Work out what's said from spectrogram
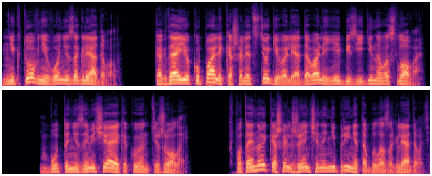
Никто в него не заглядывал. Когда ее купали, кошель отстегивали и отдавали ей без единого слова, будто не замечая, какой он тяжелый. В потайной кошель женщины не принято было заглядывать,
